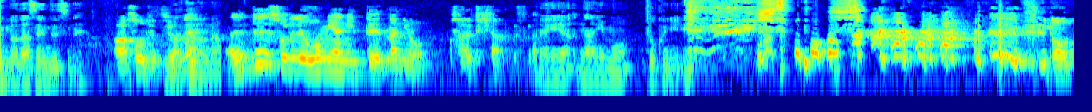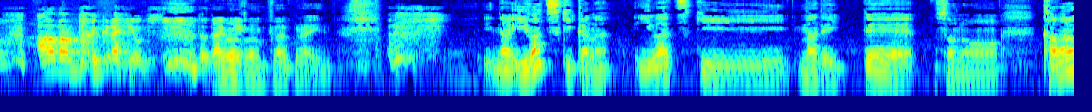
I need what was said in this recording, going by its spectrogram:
インの野田線ですね。あ、そうですよねで、それで大宮に行って何を？されてきたんですか？いや、何も特に。のアーバンパークラインを聞きに行っただけ。アーバンパークライン。な、岩槻かな？岩槻まで行って、その、川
